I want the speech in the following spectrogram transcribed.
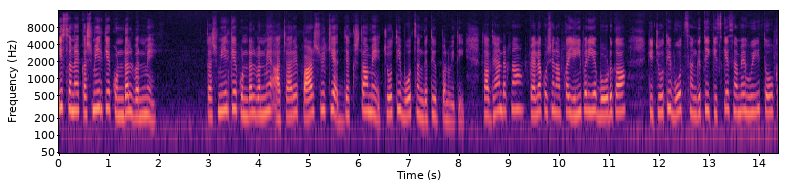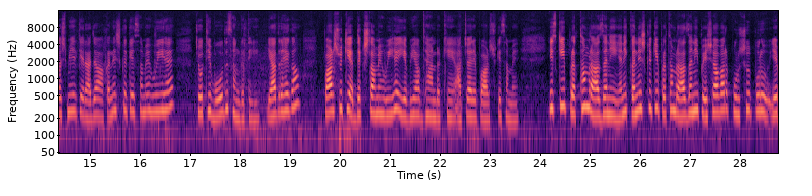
इस समय कश्मीर के कुंडल वन में कश्मीर के कुंडल वन में आचार्य पार्श्व की अध्यक्षता में चौथी बौद्ध संगति उत्पन्न हुई थी। तो आप ध्यान रखना, पहला क्वेश्चन आपका यहीं पर ही है बोर्ड का, कि चौथी बौद्ध संगति किसके समय हुई? तो कश्मीर के राजा कनिष्क के समय हुई है, चौथी बौद्ध संगति। याद रहेगा, पार्श्व की अध्यक्षता में हुई है, ये भी आप ध्यान रखें, आचार्य पार्श्व के समय। इसकी प्रथम राजधानी, यानी कनिष्क की प्रथम राजधानी पेशावर पुरुषपुर ये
